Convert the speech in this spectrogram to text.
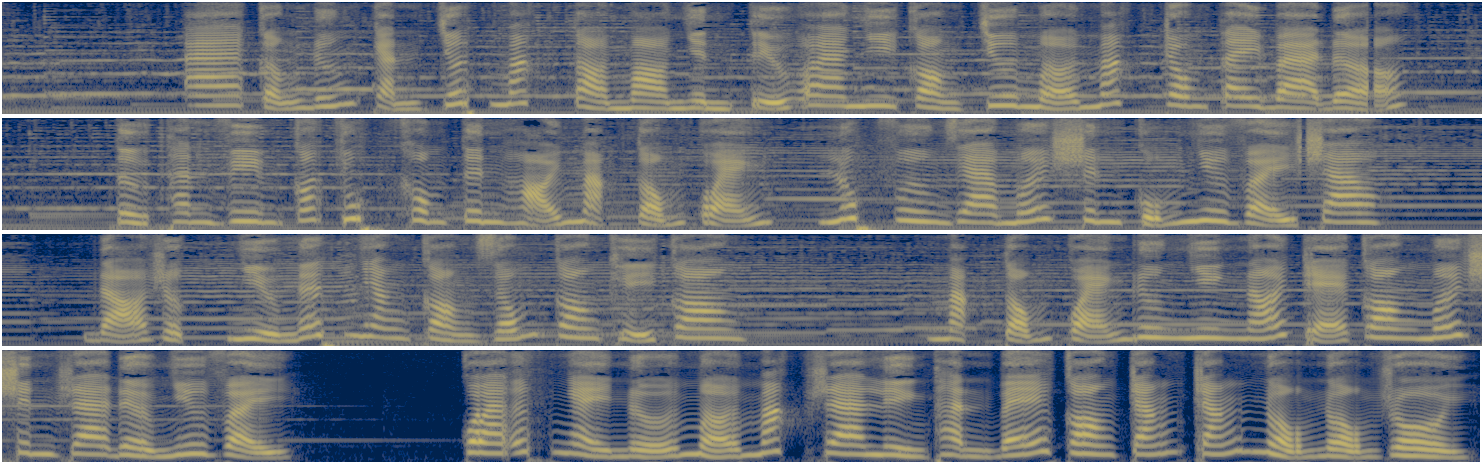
A cận đứng cạnh chết mắt tò mò nhìn tiểu oa nhi còn chưa mở mắt trong tay bà đỡ. Từ thanh viêm có chút không tin hỏi mặt tổng quản, Lúc vương gia mới sinh cũng như vậy sao? Đỏ rực, nhiều nếp nhăn còn giống con khỉ con. Mặt tổng quản đương nhiên nói trẻ con mới sinh ra đều như vậy qua ít ngày nữa mở mắt ra liền thành bé con trắng trắng nộn nộn rồi.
